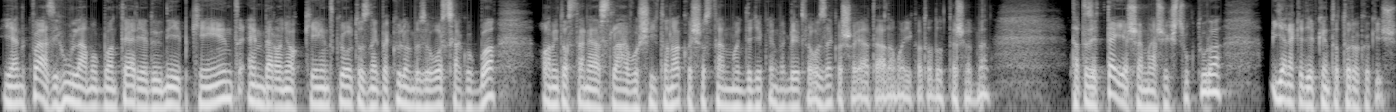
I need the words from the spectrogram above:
ilyen kvázi hullámokban terjedő népként, emberanyagként költöznek be különböző országokba, amit aztán elszlávosítanak, és aztán majd egyébként meg létrehozzák a saját államaikat adott esetben. Tehát ez egy teljesen másik struktúra. Ilyenek egyébként a törökök is,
